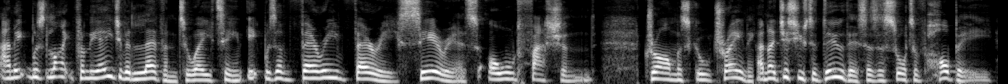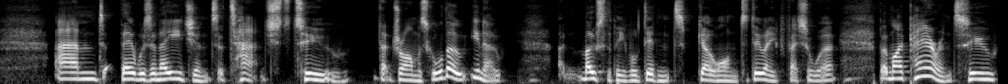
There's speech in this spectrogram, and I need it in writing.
And it was like from the age of 11 to 18, it was a very, very serious, old fashioned drama school training. And I just used to do this as a sort of hobby. And there was an agent attached to that drama school, although, you know, most of the people didn't go on to do any professional work. But my parents, who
